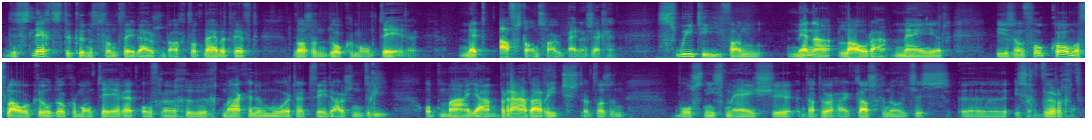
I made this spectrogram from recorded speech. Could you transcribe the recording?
De slechtste kunst van 2008, wat mij betreft, was een documentaire. Met afstand zou ik bijna zeggen. Sweetie van Menna Laura Meijer is een volkomen flauwekul documentaire over een geruchtmakende moord uit 2003 op Maya Bradaric. Dat was een Bosnisch meisje dat door haar klasgenootjes uh, is gewurgd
